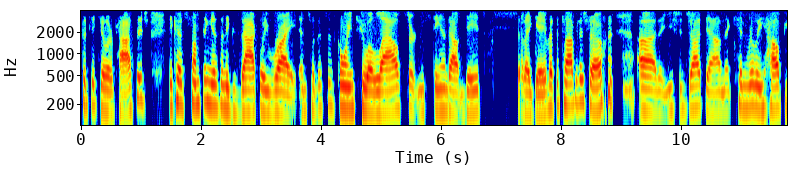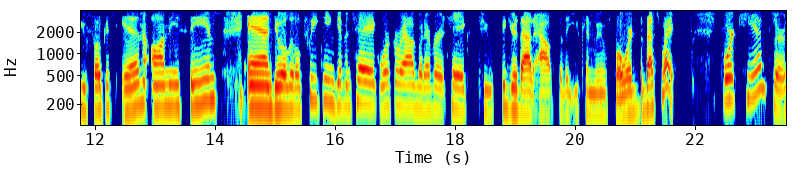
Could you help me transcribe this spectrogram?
particular passage because something isn't exactly right. And so this is going to allow certain standout dates that I gave at the top of the show uh, that you should jot down that can really help you focus in on these themes and do a little tweaking, give and take, work around, whatever it takes to figure that out so that you can move forward the best way. For Cancer,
